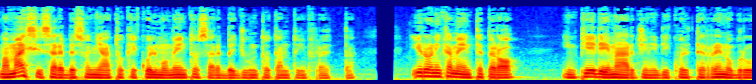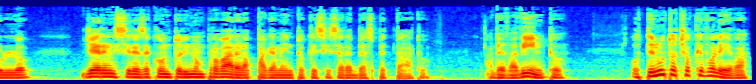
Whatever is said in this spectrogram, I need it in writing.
ma mai si sarebbe sognato che quel momento sarebbe giunto tanto in fretta. Ironicamente, però, in piedi ai margini di quel terreno brullo, Jeren si rese conto di non provare l'appagamento che si sarebbe aspettato. Aveva vinto, ottenuto ciò che voleva,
